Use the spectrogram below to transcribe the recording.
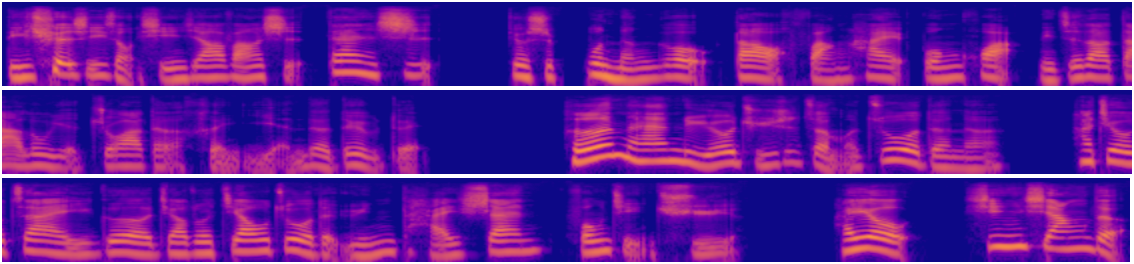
的确是一种行销方式，但是就是不能够到妨害风化。你知道大陆也抓得很严的，对不对？河南旅游局是怎么做的呢？他就在一个叫做焦作的云台山风景区，还有新乡的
